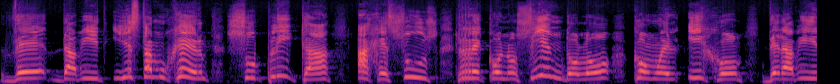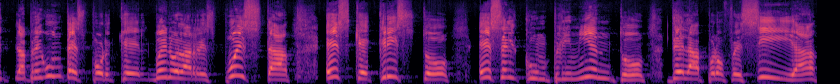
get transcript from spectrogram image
de David. Y esta mujer suplica a Jesús reconociéndolo como el Hijo de David. La pregunta es por qué. Bueno, la respuesta es que Cristo es el cumplimiento de la profecía,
